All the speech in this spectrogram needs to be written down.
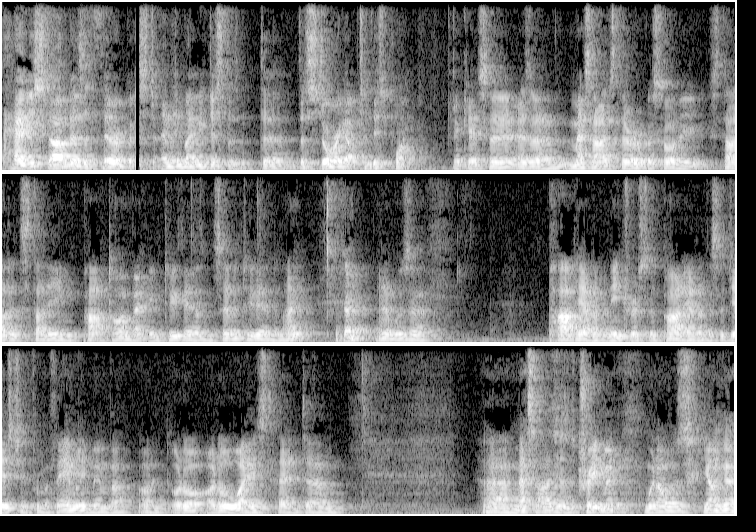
how you started as a therapist, and then maybe just the, the, the story up to this point. Okay, so as a massage therapist, I started studying part time back in 2007, 2008, Okay. and it was a part out of an interest and part out of a suggestion from a family member. I'd, I'd, I'd always had um, uh, massage as a treatment when I was younger,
